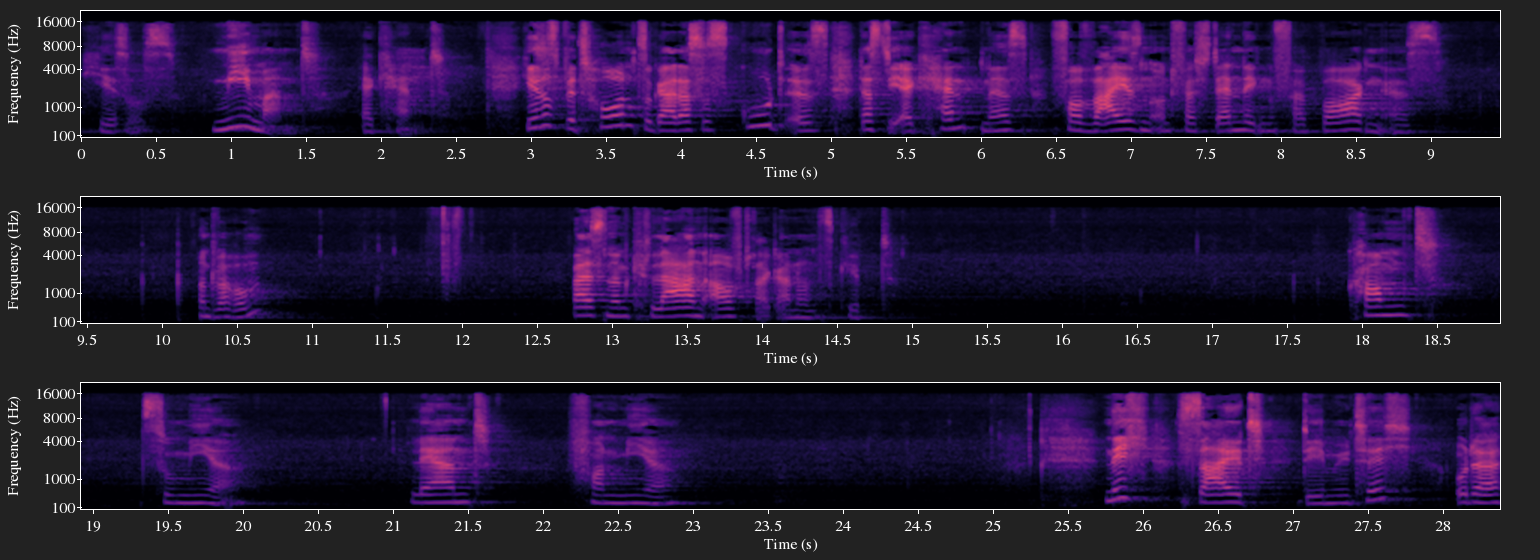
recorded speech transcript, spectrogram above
Jesus. Niemand erkennt. Jesus betont sogar, dass es gut ist, dass die Erkenntnis vor Weisen und Verständigen verborgen ist. Und warum? Weil es einen klaren Auftrag an uns gibt. Kommt zu mir, lernt von mir. Nicht seid demütig oder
